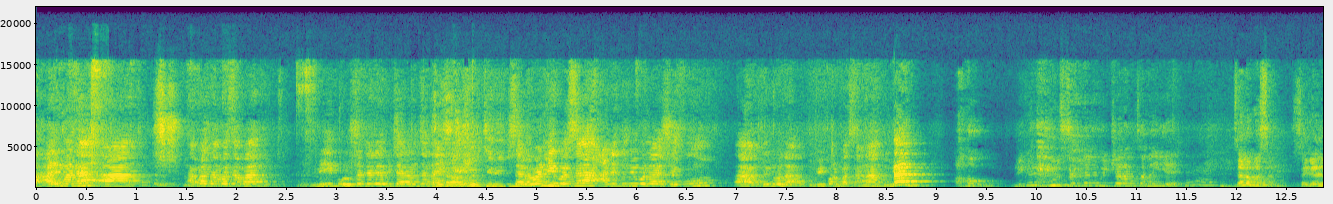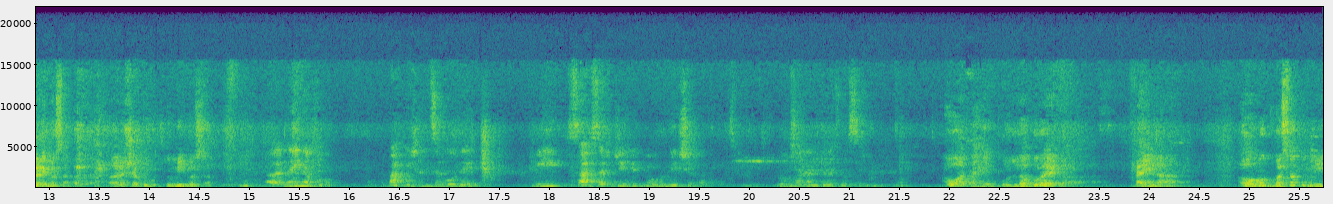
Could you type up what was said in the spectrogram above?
आणि म्हणा थांबा थांबा थांबा. मी पुरुषाच्या विचारांचं सासरची नाही सर्वांनी बसा आणि तुम्ही बोला शकू? हा तुम्ही बोला तुम्ही पण बसा ना. तुम्ही अहो मी काही भुरसटलेल्या विचारांचा नाहीये. चला बसा. सगळ्यांनी बसा. शकू तुम्ही बसा. नाही नको. बाकीच्यांचं होऊ दे. मी सासरची रीत मोडू नाही शकत. तुमच्या नंतरच बसेल अहो आता हे कोल्हापूर आहे का? नाही ना? अहो मग बसा तुम्ही.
